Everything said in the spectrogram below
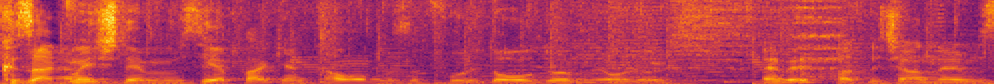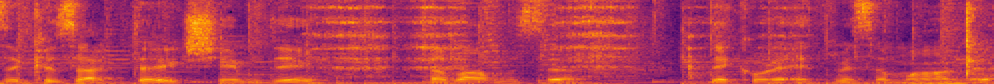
Kızartma işlemimizi yaparken tavamızı full doldurmuyoruz. Evet patlıcanlarımızı kızarttık. Şimdi tabağımızı dekore etme zamanı.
